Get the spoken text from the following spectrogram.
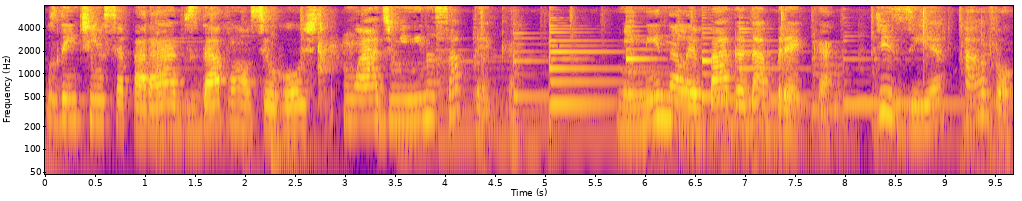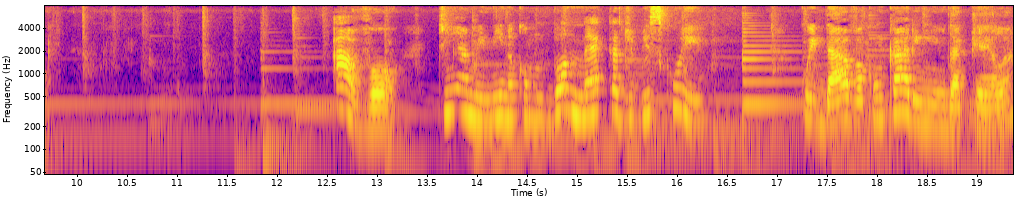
os dentinhos separados davam ao seu rosto um ar de menina sapeca. Menina levada da breca, dizia a avó. A avó tinha a menina como boneca de biscuit. Cuidava com carinho daquela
